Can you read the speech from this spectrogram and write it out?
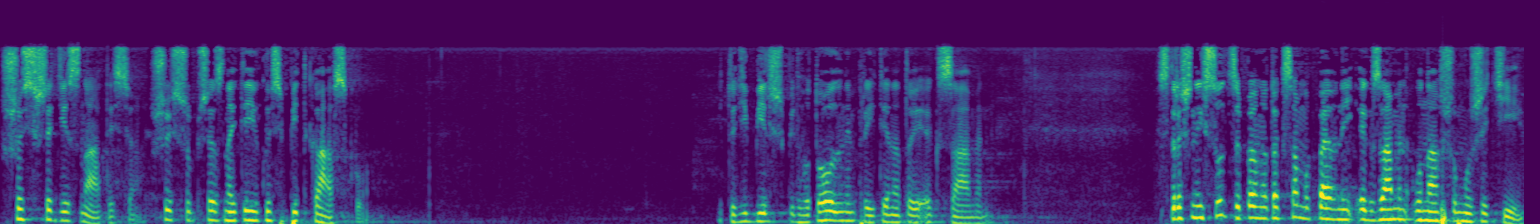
Щось ще дізнатися, щось, щоб ще знайти якусь підказку. І тоді більш підготовленим прийти на той екзамен. Страшний суд це, певно, так само певний екзамен у нашому житті.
